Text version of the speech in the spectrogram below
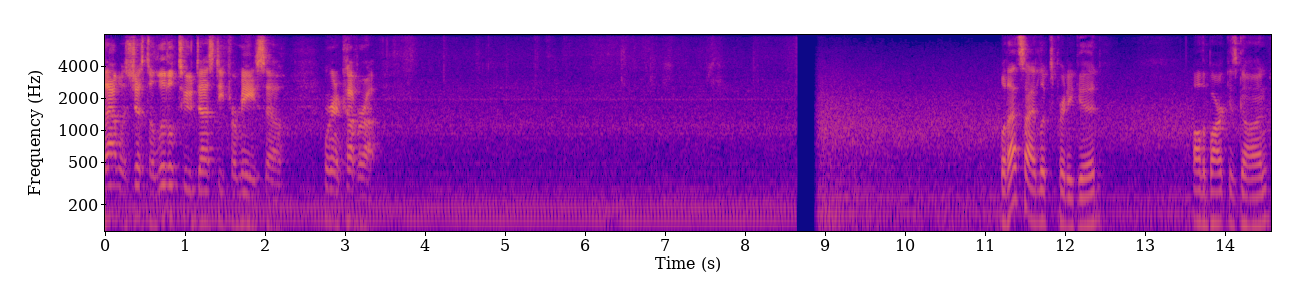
That was just a little too dusty for me, so we're gonna cover up. Well, that side looks pretty good. All the bark is gone.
